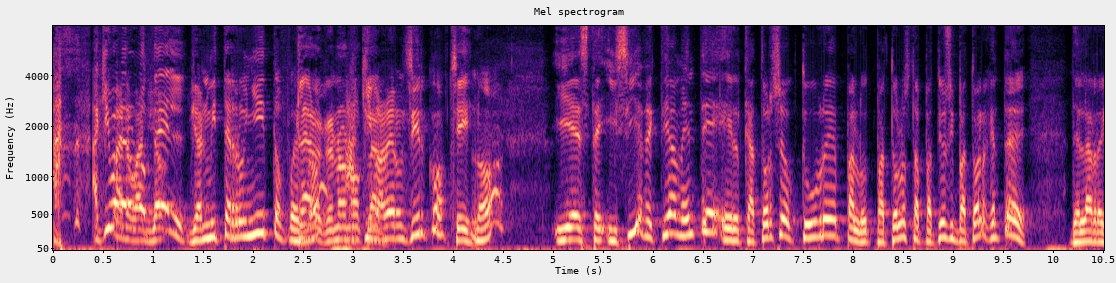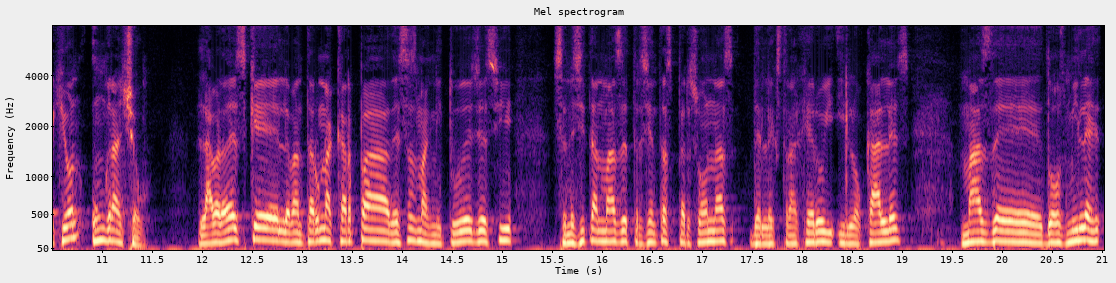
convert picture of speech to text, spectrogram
Aquí va a haber un yo- hotel. Yo, en mi terruñito, pues, Claro, ¿no? no, no, aquí claro. va a haber un circo, Sí. ¿no? Y este, y sí, efectivamente, el 14 de octubre, para todos los tapatíos y para toda la gente de, de la región, un gran show. La verdad es que levantar una carpa de esas magnitudes, Jesse, se necesitan más de 300 personas del extranjero y, y locales, más de 2.000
